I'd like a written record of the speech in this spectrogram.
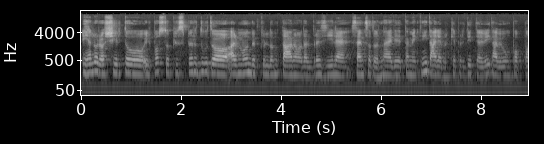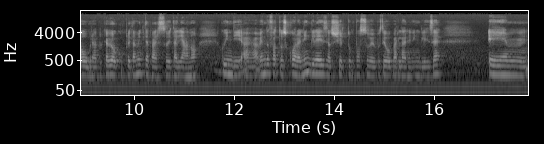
E allora ho scelto il posto più sperduto al mondo e più lontano dal Brasile senza tornare direttamente in Italia perché per dirti la verità avevo un po' paura perché avevo completamente perso l'italiano. Quindi eh, avendo fatto scuola in inglese ho scelto un posto dove potevo parlare in inglese e,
